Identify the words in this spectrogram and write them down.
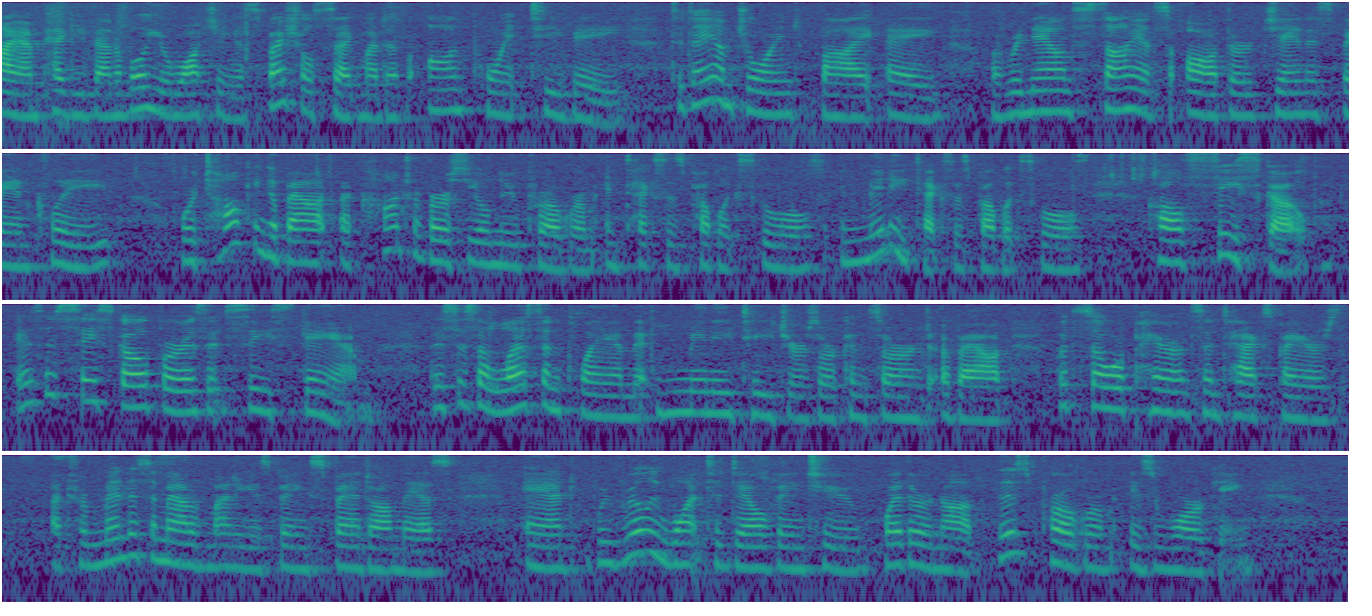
Hi, I'm Peggy Venable. You're watching a special segment of On Point TV. Today I'm joined by a, a renowned science author, Janice Van Cleave. We're talking about a controversial new program in Texas public schools, in many Texas public schools, called C-SCOPE. Is it C-SCOPE or is it C-SCAM? This is a lesson plan that many teachers are concerned about, but so are parents and taxpayers a tremendous amount of money is being spent on this, and we really want to delve into whether or not this program is working.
